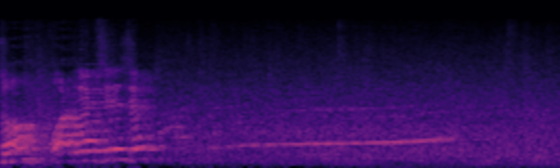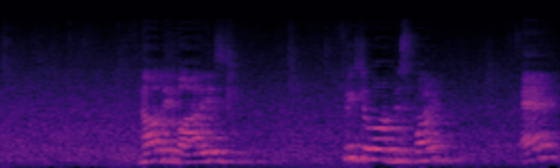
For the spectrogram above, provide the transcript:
So what we have seen is that now the bar is fixed about this point and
